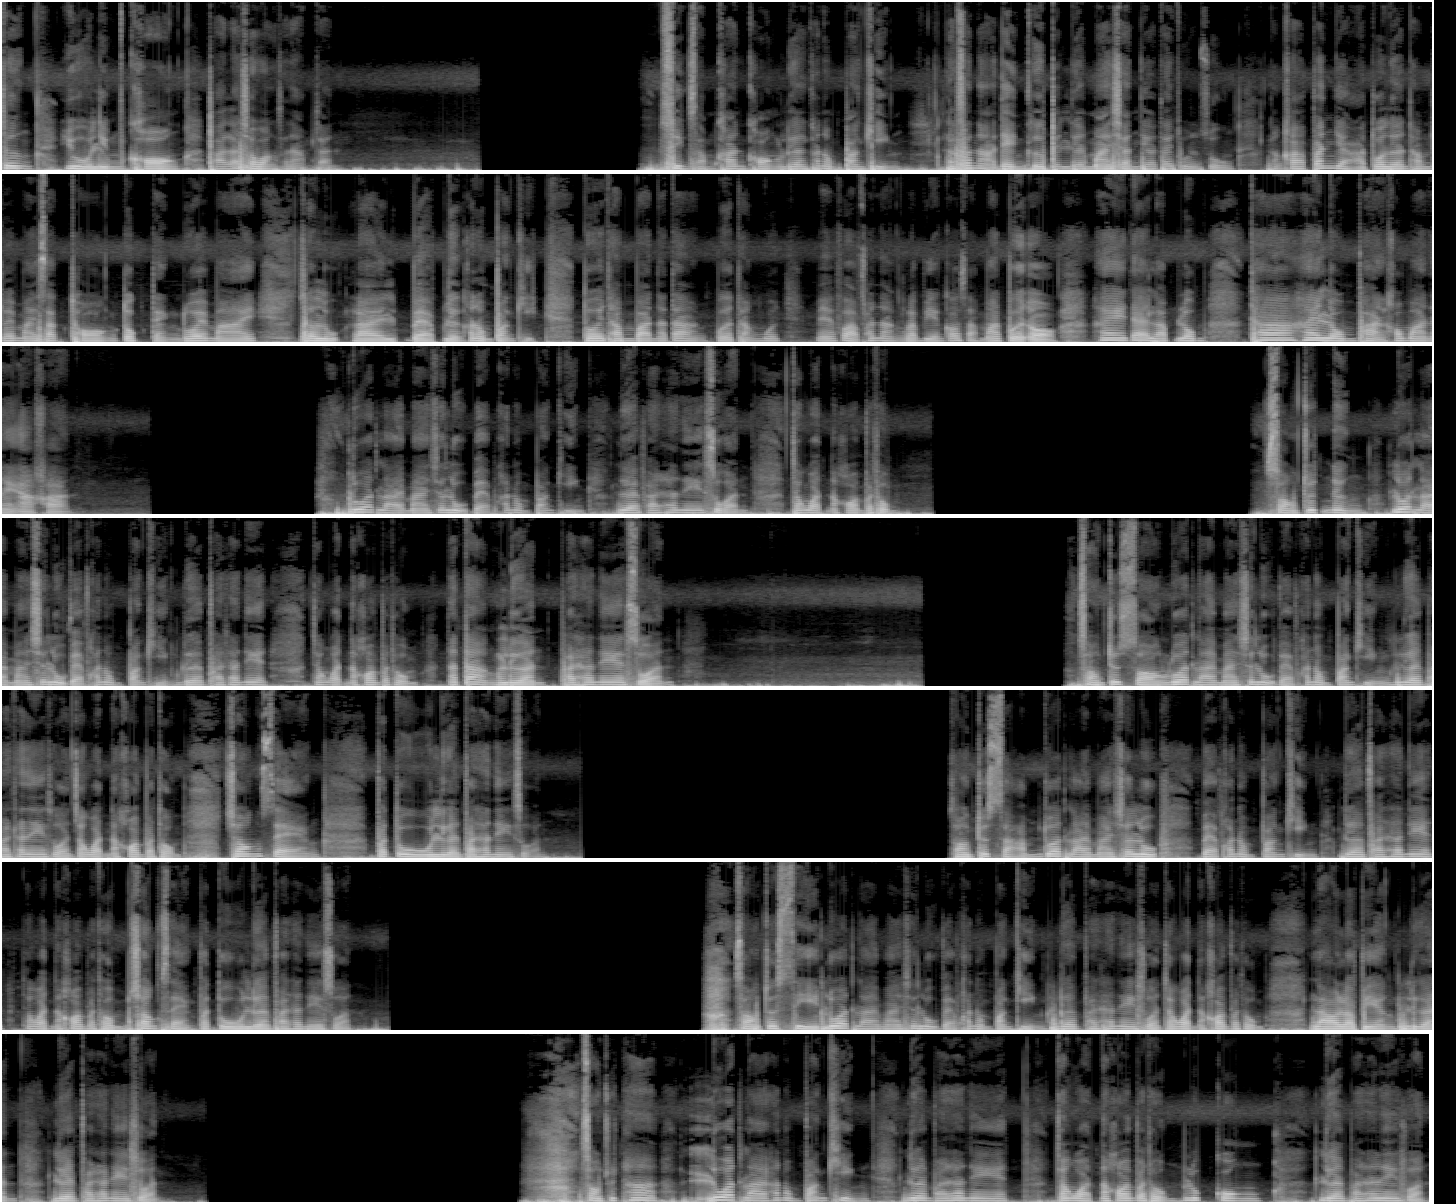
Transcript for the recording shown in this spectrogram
ซึ่งอยู่ริมคลองพระราชวังสนามจันทร์ สิ่งสำคัญของเรือนขนมปังขิง ลักษณะเด่นคือเป็นเรือนไม้ชั้นเดียวใต้ถุนสูง หลังคาปัญญาตัวเรือนทำด้วยไม้สักทอง ตกแต่งด้วยไม้ฉลุลายแบบเรือนขนมปังขิง โดยทำบานหน้าต่างเปิดทั้งหมด แม้ฝาผนังระเบียงก็สามารถเปิดออก ให้ได้รับลม ถ้าให้ลมผ่านเข้ามาในอาคาร ลวดลายไม้ฉลุแบบขนมปังขิง เรือนพระนเนศวร จังหวัดนครปฐม2.1 ลวดลายไม้ฉลุแบบขนมปังขิงเรือนพระเนศ จังหวัดนครปฐม หน้าต่างเรือนพระนเนศวน 2.2 ลวดลายไม้ฉลุแบบขนมปังขิง เรือนพระนเรศวรจังหวัดนครปฐม ช่องแสง ประตูเรือนพระนเรศวร2.3 ลวดลายไม้ฉลุแบบขนมปังขิง เรือนพระเนตรจังหวัดนครปฐม ช่องแสง ประตู เรือนพระนเรศวร 2.4 ลวดลายไม้ฉลุแบบขนมปังขิงเรือนพระนเรศวรจังหวัดนครปฐมราวระเบียงเรือนเรือนพระนเรศวร2.5 ลวดลายขนมปังขิง เรือนพระนเรศจังหวัดนครปฐม ลูกกง เรือนพระนเรศวร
